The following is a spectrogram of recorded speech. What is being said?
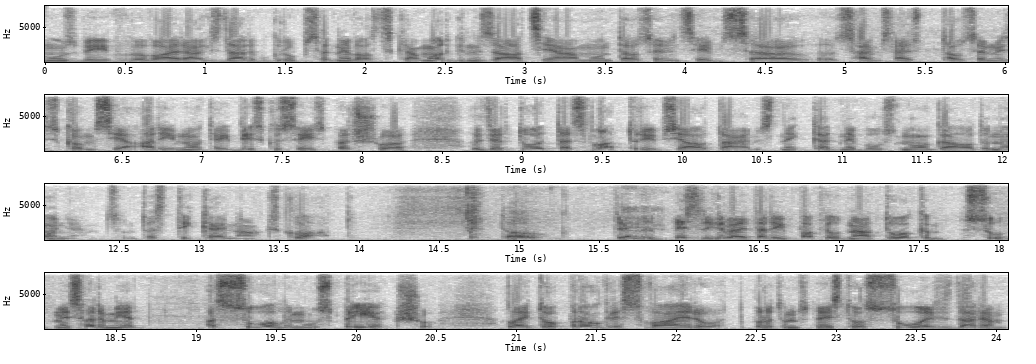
Mums bija vairākas darba grupas ar nevalstiskām organizācijām un tautsēmniecības tautsēmniecības komisijā arī notiek diskusijas par šo. Līdz ar to tas labturības jautājums nekad nebūs no galda noņemts, un tas tikai nāks klāt. Tālāk. Es gribētu arī papildināt to, ka mēs varam iet pa solim uz priekšu, lai to progresu vairot. Protams, mēs tos soļus darām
